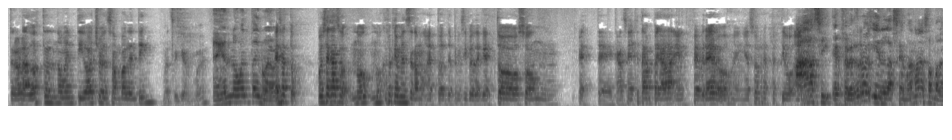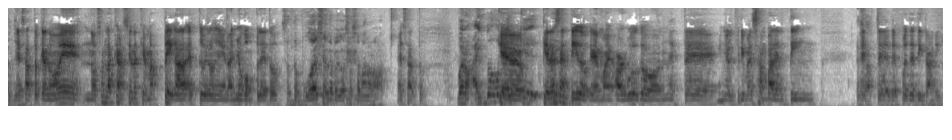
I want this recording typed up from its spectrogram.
trasladó hasta el 98 en San Valentín, así que pues. En el 99, Exacto. Por si acaso, no, no creo que mencionamos esto desde el principio, de que estos son este, canciones que estaban pegadas en febrero en esos respectivos ah, años. sí, en febrero Exacto. y en la semana de San Valentín. Exacto, que no es, no son las canciones que más pegadas estuvieron en el año completo. Exacto, pudo haber sido que pegó esa semana nada más. Exacto. Bueno, hay dos Que, que. tiene que- sentido que My Heart Will Go On esté en el primer San Valentín Exacto. este, después de Titanic.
